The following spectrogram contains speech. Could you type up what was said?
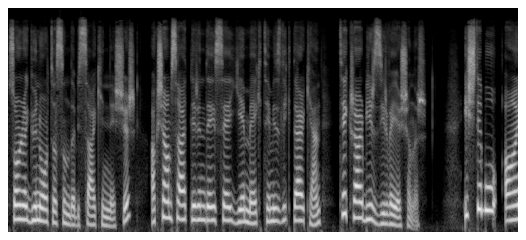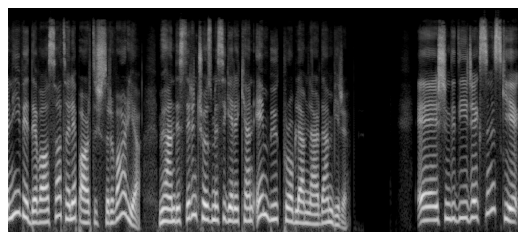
Sonra gün ortasında bir sakinleşir, akşam saatlerinde ise yemek, temizlik derken tekrar bir zirve yaşanır. İşte bu ani ve devasa talep artışları var ya, mühendislerin çözmesi gereken en büyük problemlerden biri. E şimdi diyeceksiniz ki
